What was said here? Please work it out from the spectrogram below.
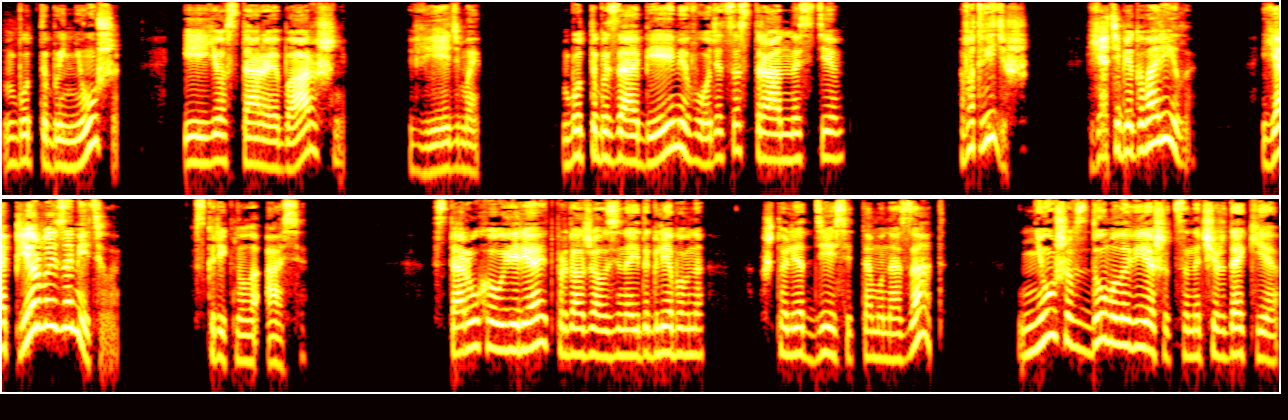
будто бы Нюша и ее старая барышня — ведьмы будто бы за обеими водятся странности. «Вот видишь, я тебе говорила, я первая заметила!» — вскрикнула Ася. «Старуха уверяет, — продолжала Зинаида Глебовна, — что лет десять тому назад Нюша вздумала вешаться на чердаке,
